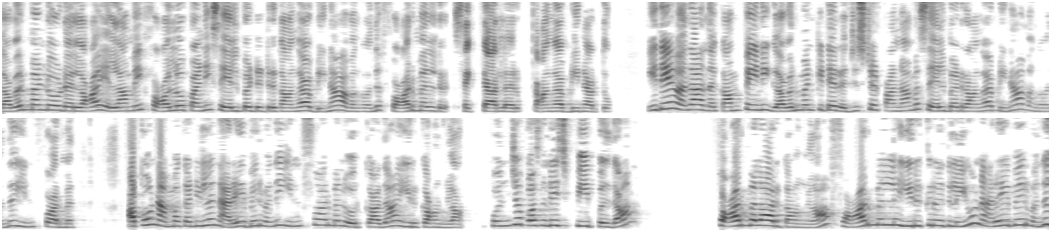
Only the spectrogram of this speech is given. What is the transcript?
கவர்மெண்டோட லா எல்லாமே ஃபாலோ பண்ணி செயல்பட்டு இருக்காங்க அப்படின்னா அவங்க வந்து ஃபார்மல் செக்டார்ல இருக்காங்க அப்படின்னு அர்த்தம். இதே வந்து அந்த கம்பெனி கவர்மெண்ட் கிட்ட ரெஜிஸ்டர் பண்ணாம செயல்படுறாங்க அப்படின்னா அவங்க வந்து இன்ஃபார்மல் அப்போ நம்ம கண்ட்ரில நிறைய பேர் வந்து இன்ஃபார்மல் ஒர்க்கா தான் இருக்காங்களாம். கொஞ்சம் பர்சன்டேஜ் பீப்புள் தான் ஃபார்மலா இருக்காங்களாம். ஃபார்மல்ல இருக்கிறதுலயும் நிறைய பேர் வந்து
